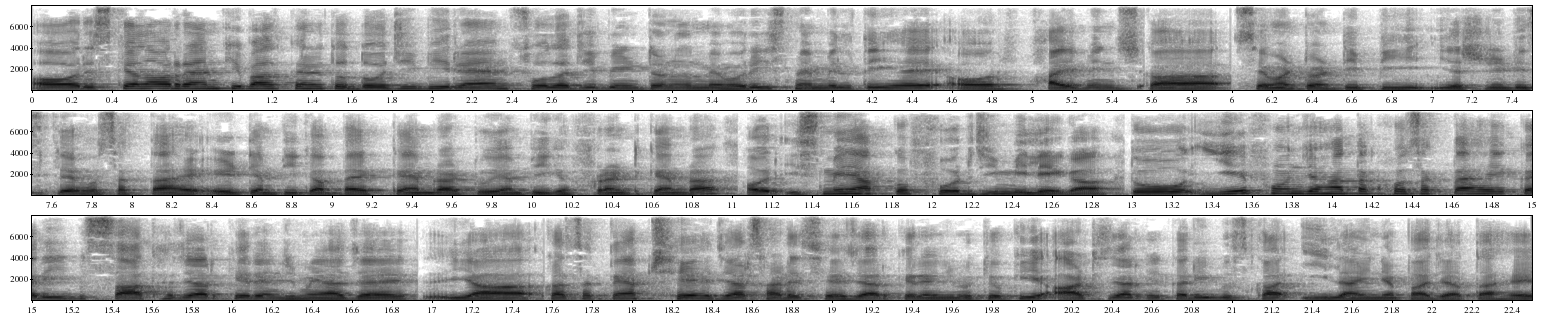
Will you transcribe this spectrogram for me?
और इसके अलावा रैम की बात करें तो दो जीबी रैम, सोलह जीबी इंटरनल मेमोरी इसमें मिलती है और फाइव इंच का seven twenty P H display हो सकता है, एट एम का बैक कैमरा, टू एम का फ्रंट कैमरा और इसमें आपको फोर मिलेगा। तो ये फ़ोन जहाँ तक हो सकता है, करीब सात हज़ार के रेंज में आ जाए या कर सकते हैं आप छह हज़ार, साढ़े छह हज़ार के रेंज में, क्योंकि आठ हज़ार के करीब उसका ई लाइनअप आ जाता है।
